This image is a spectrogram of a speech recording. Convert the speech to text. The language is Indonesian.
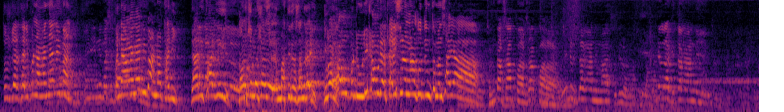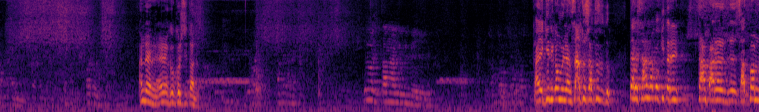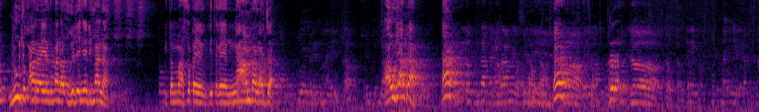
Terus dari tadi penangannya di mana? Ini masih Penangannya di mana tadi? Dari tadi. Kalau teman saya mati dari sana tadi, gimana? Kamu peduli kamu dari tadi sudah ngangkutin teman saya. Sebentar sabar, sabar. Ini ditangani mas. Ini loh mas. Ini lagi tangani. Anda, anda ke kursi itu anda. Ini masih tangani ini. Kayak gini kamu bilang satu-satu itu. Dari sana kok kita di, sampai ada satpam nunjuk arah yang ke mana, UGD-nya di mana. Kita masuk kayak kita kayak ngambang aja. Ah udah apa? Hah? Hah?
